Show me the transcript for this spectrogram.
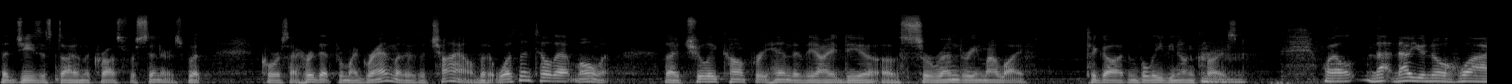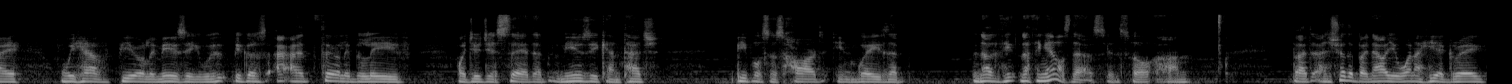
that Jesus died on the cross for sinners. But of course, I heard that from my grandmother as a child, but it wasn't until that moment that I truly comprehended the idea of surrendering my life to God and believing on Christ. Mm-hmm. Well, now, now you know why we have purely music, because I, I thoroughly believe what you just said that music can touch people's heart in ways that nothing, nothing else does. And so, um, but I'm sure that by now you want to hear Greg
